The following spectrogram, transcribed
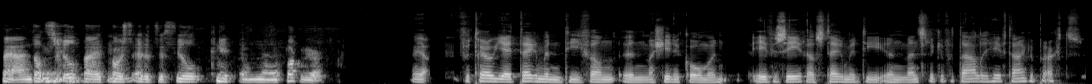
Nou ja, en dat scheelt bij het post-editen veel knip- en uh, plakwerk. Ja. Vertrouw jij termen die van een machine komen evenzeer als termen die een menselijke vertaler heeft aangebracht?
